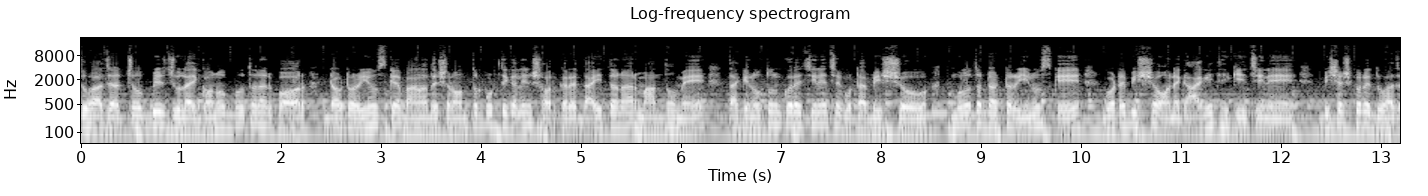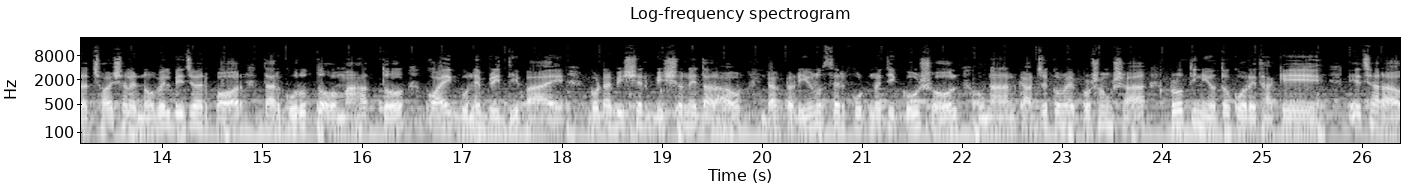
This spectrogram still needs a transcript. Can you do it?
দু হাজার চব্বিশ জুলাই গণঅভ্যুত্থানের পর ডক্টর ইউনুসকে বাংলাদেশের অন্তর্বর্তীকালীন সরকারের দায়িত্ব নেওয়ার মাধ্যমে তাকে নতুন করে চিনেছে গোটা বিশ্ব। মূলত ডক্টর ইউনুসকে গোটা বিশ্ব অনেক আগে থেকেই চিনে। বিশেষ করে দু হাজার ছয় সালে নোবেল বিজয়ের পর তার গুরুত্ব ও মাহাত্ম কয়েক গুণে বৃদ্ধি পায়। গোটা বিশ্বের বিশ্ব নেতারাও ডক্টর ইউনুসের কূটনৈতিক কৌশল ও নানান কার্যক্রমের প্রশংসা প্রতিনিয়ত করে থাকে। এছাড়াও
